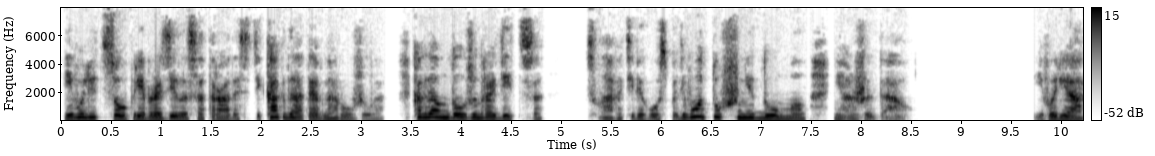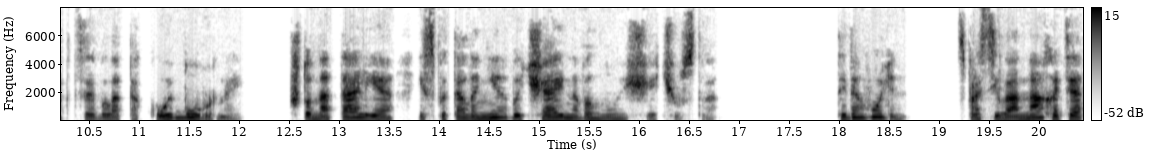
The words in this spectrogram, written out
Его лицо преобразилось от радости. Когда ты обнаружила? Когда он должен родиться? Слава тебе, Господи! Вот уж не думал, не ожидал. Его реакция была такой бурной, что Наталья испытала необычайно волнующее чувство. — Ты доволен? — спросила она, хотя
